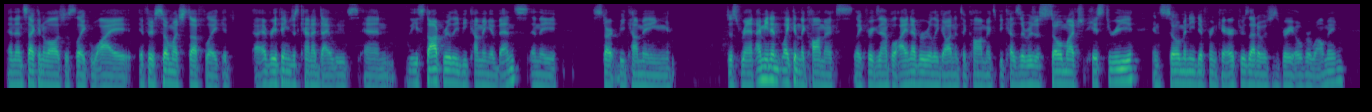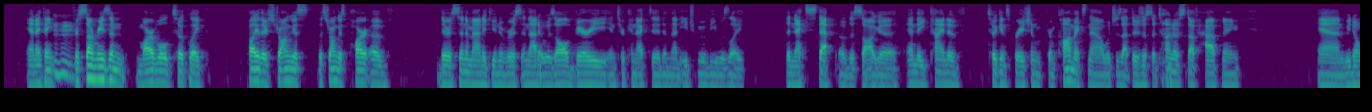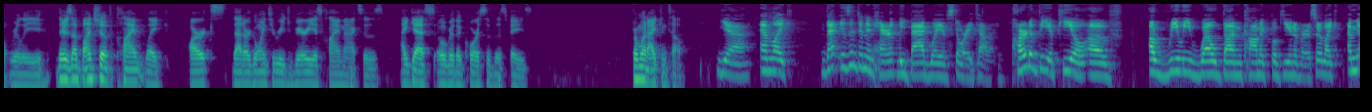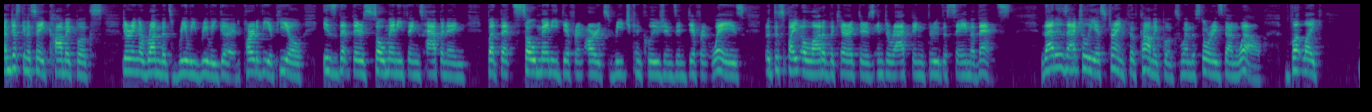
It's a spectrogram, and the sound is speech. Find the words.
and then second of all, it's just like why if there's so much stuff, like it everything just kind of dilutes and they stop really becoming events and they start becoming just ran i mean in, like in the comics like for example i never really got into comics because there was just so much history and so many different characters that it was just very overwhelming and i think mm-hmm. for some reason marvel took like probably their strongest the strongest part of their cinematic universe and that it was all very interconnected and that each movie was like the next step of the saga. And they kind of took inspiration from comics now which is that there's just a ton of stuff happening. And we don't really there's a bunch of climb like arcs that are going to reach various climaxes i guess over the course of this phase from what i can tell. Yeah and like that isn't an inherently bad way of storytelling. Part of the appeal of a really well done comic book universe or like I'm, I'm just going to say comic books during a run that's really really good. Part of the appeal is that there's so many things happening but that so many different arcs reach conclusions in different ways despite a lot of the characters interacting through the same events that is actually a strength of comic books when the story's done well but like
